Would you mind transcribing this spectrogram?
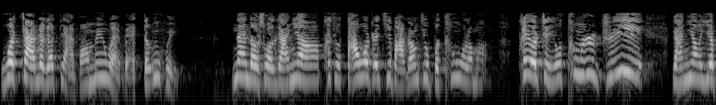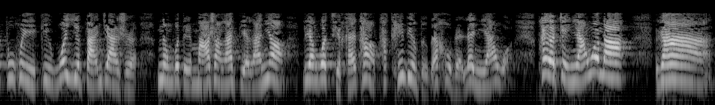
我站这个店房门外边等会。难道说俺娘她就打我这几巴掌就不疼我了吗？她要真有疼儿之意，俺娘也不会给我一般见识，弄不得马上俺爹俺娘连我去海棠，他肯定都在后边来撵我。他要真撵我呢，俺。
